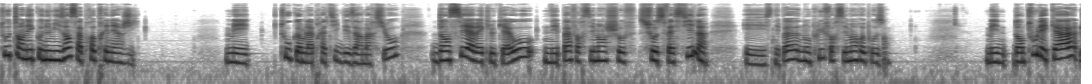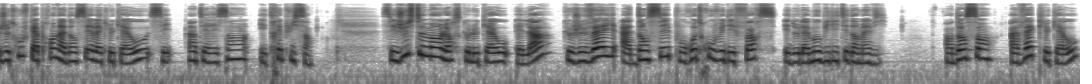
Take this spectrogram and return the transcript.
tout en économisant sa propre énergie. Mais tout comme la pratique des arts martiaux, danser avec le chaos n'est pas forcément chose facile et ce n'est pas non plus forcément reposant. Mais dans tous les cas, je trouve qu'apprendre à danser avec le chaos, c'est intéressant et très puissant. C'est justement lorsque le chaos est là que je veille à danser pour retrouver des forces et de la mobilité dans ma vie. En dansant avec le chaos,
